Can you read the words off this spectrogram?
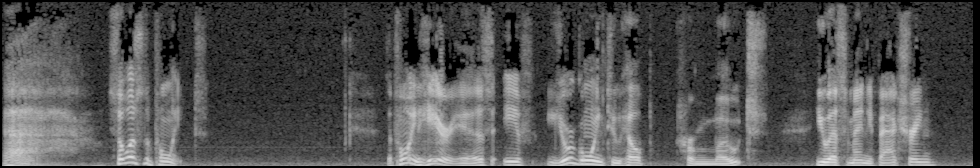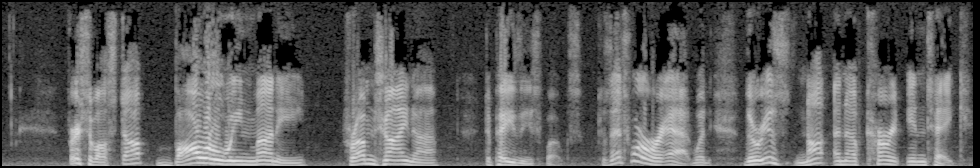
So what's the point? The point here is if you're going to help promote U.S. manufacturing, first of all, stop borrowing money from China to pay these folks because that's where we're at. When there is not enough current intake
